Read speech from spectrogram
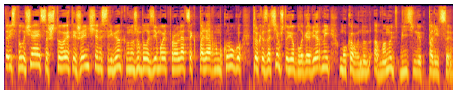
То есть получается, что этой женщине с ребенком нужно было зимой отправляться к полярному кругу только за тем, что ее благоверный мог обмануть бдительную полицию.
